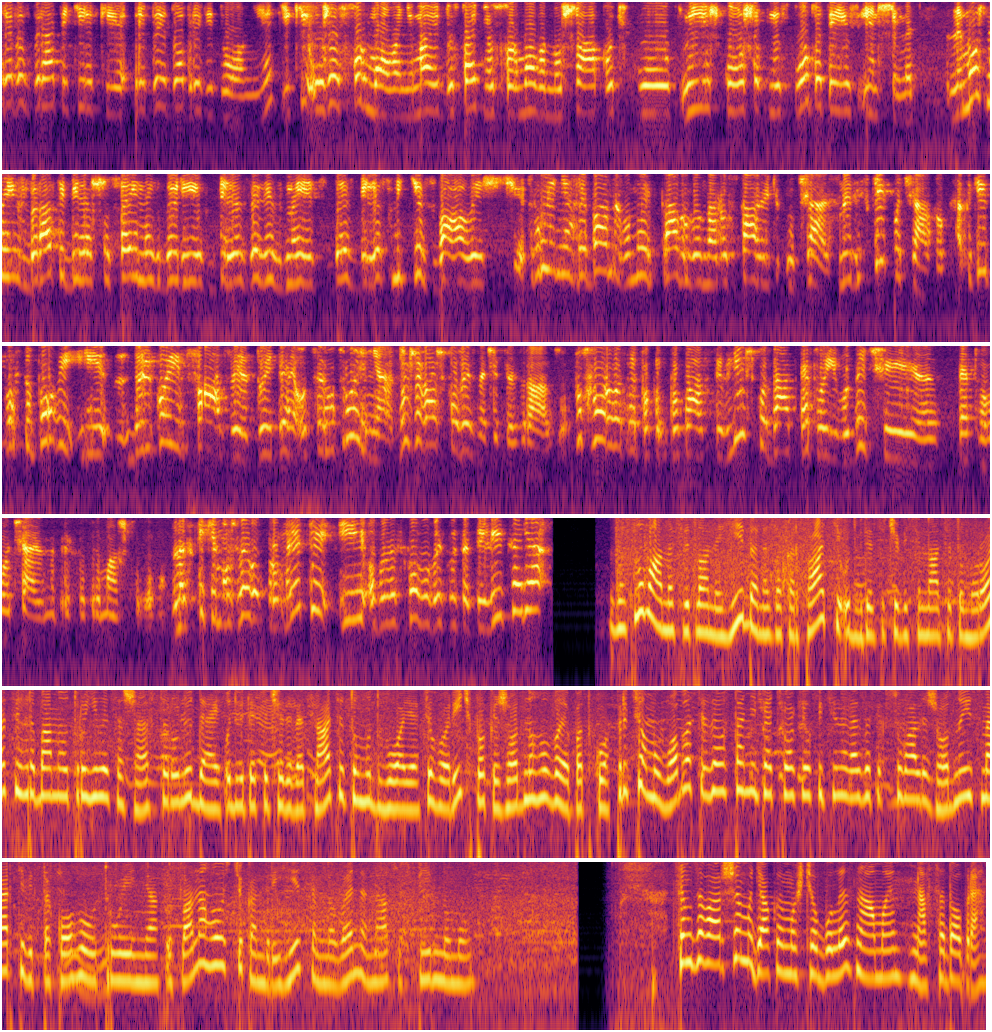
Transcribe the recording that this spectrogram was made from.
Треба збирати тільки гриби добре відомі, які вже сформовані, мають достатньо сформовану шапочку, ніжку, щоб не сплутати їх з іншими. Не можна їх збирати біля шосейних доріг, біля залізниць, десь біля сміттєзвалищ. Труєння грибами вони, як правило, наростають у час. Не різкий початок, а такий поступовий і до якої фази дойде оце отруєння, дуже важко визначити зразу. Пок- покласти в ліжко, дати теплої води чи теплого чаю, наприклад, ромашкового. Наскільки можливо промити і обов'язково викликати лікаря. За словами Світлани Гібе, на Закарпатті у 2018 році грибами отруїлися шестеро людей, у 2019-му – двоє. Цьогоріч поки жодного випадку. При цьому в області за останні п'ять років офіційно не зафіксували жодної смерті від такого отруєння. Руслана Гостюк, Андрій Гісем. Новини на Суспільному. Цим завершуємо. Дякуємо, що були з нами. На все добре.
